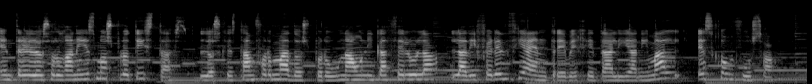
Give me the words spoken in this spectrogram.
Entre los organismos protistas, los que están formados por una única célula, la diferencia entre vegetal y animal es confusa.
